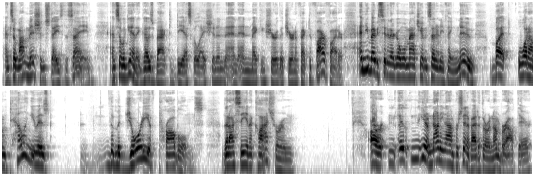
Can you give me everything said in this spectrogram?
And so my mission stays the same. And so again, it goes back to de-escalation and, and, and making sure that you're an effective firefighter. And you may be sitting there going, well, Matt, you haven't said anything new. But what I'm telling you is the majority of problems that I see in a classroom are, you know, 99%, if I had to throw a number out there,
